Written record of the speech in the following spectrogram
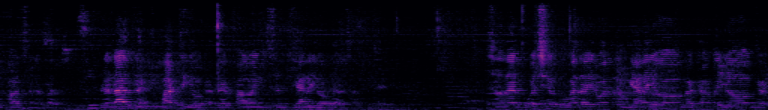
upasana, but they're not like bhakti yoga. They're following some jnana yoga or something. So that which you, whether you want to do jnana yoga, or karma yoga, or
